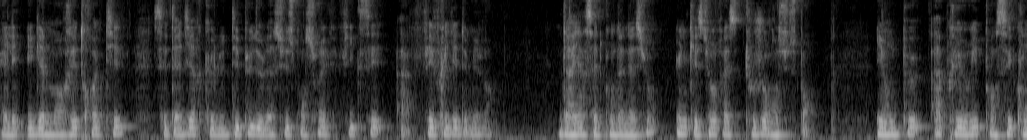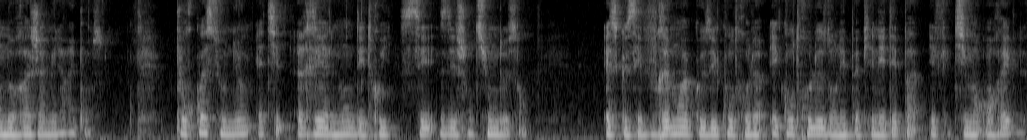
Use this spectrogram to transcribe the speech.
Elle est également rétroactive, c'est-à-dire que le début de la suspension est fixé à février 2020. Derrière cette condamnation, une question reste toujours en suspens. Et on peut a priori penser qu'on n'aura jamais la réponse. Pourquoi Sun a-t-il réellement détruit ces échantillons de sang? Est-ce que c'est vraiment à cause des contrôleurs et contrôleuses dont les papiers n'étaient pas effectivement en règle?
